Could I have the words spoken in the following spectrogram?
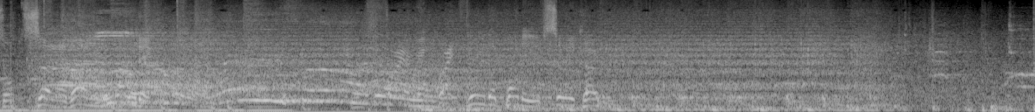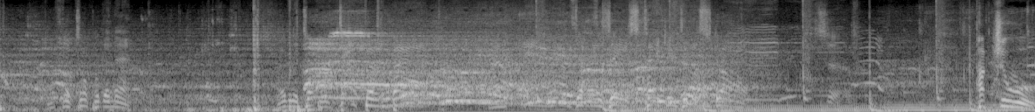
Dalazi's on serve, unloading. Firing right through the body of Siriko. Off the top of the net. Over the top of and back. And Dalazi's taken to the sky. Serve. Pak Chu-woo.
